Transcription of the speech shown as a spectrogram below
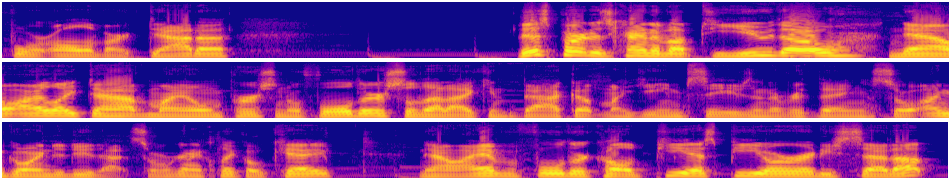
for all of our data this part is kind of up to you though. Now, I like to have my own personal folder so that I can back up my game saves and everything. So I'm going to do that. So we're going to click OK. Now I have a folder called PSP already set up.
